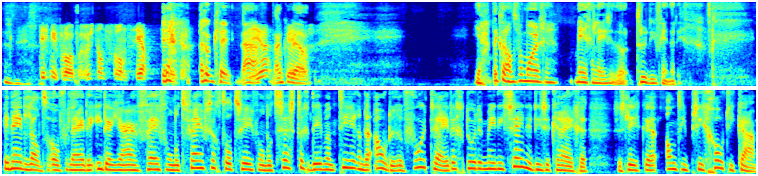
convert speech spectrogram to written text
Het is nu voorlopig ruststand voor ons, ja. zeker. Oké, okay, nou, ja, dank okay, u wel. Dag. Ja, de krant van morgen, meegelezen door Trudy Venderich. In Nederland overlijden ieder jaar 550 tot 760 dementerende ouderen voortijdig door de medicijnen die ze krijgen. Ze slikken antipsychotica.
